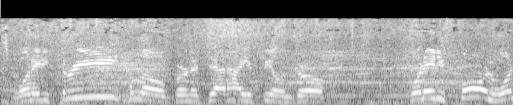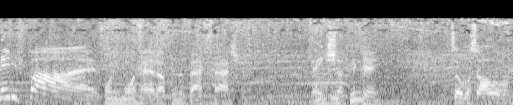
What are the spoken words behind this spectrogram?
It's 183. Hello, Bernadette. How you feeling, girl? 184 and 185. 20 more head up in the back pasture. Thank you, Shut the gate. It's almost all of them.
